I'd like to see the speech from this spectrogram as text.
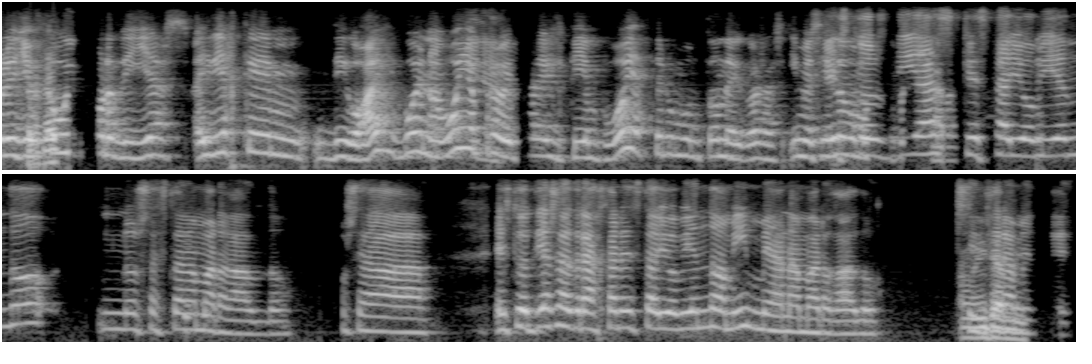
Pero yo que voy por días. Hay días que mm, digo, ay, bueno, voy a aprovechar el tiempo, voy a hacer un montón de cosas. Y me siento como. Estos días que está lloviendo nos están amargando. O sea, estos días a trabajar está lloviendo a mí me han amargado. A mí Sinceramente.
